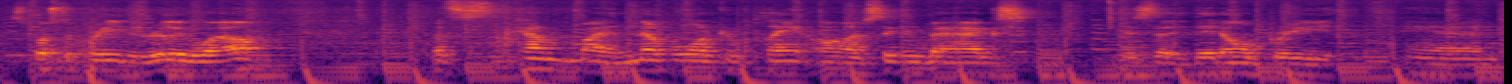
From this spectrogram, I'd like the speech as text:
It's supposed to breathe really well. That's kind of my number one complaint on sleeping bags is that they don't breathe. And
